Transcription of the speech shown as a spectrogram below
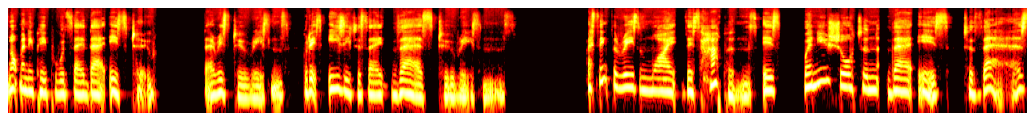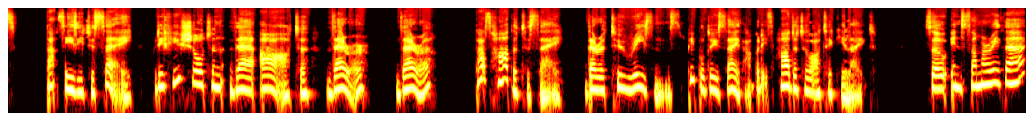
Not many people would say there is two. There is two reasons, but it's easy to say there's two reasons. I think the reason why this happens is when you shorten there is to theirs, that's easy to say. But if you shorten there are to there're, there're, that's harder to say. There are two reasons. People do say that, but it's harder to articulate. So in summary there,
